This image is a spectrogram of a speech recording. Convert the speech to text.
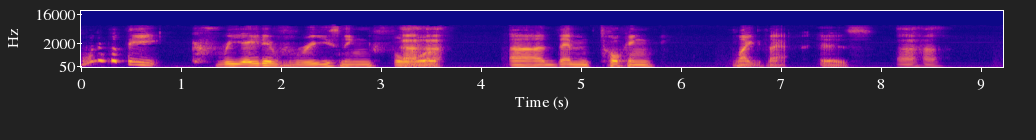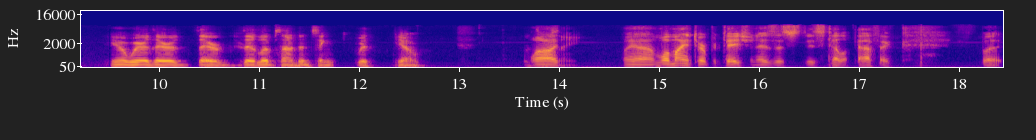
I wonder what the creative reasoning for Uh-huh. uh, them talking like that is. Uh huh. You know, where their their their lips aren't in sync with you know. Well, I- saying. Yeah. Well, my interpretation is it's, it's telepathic, but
